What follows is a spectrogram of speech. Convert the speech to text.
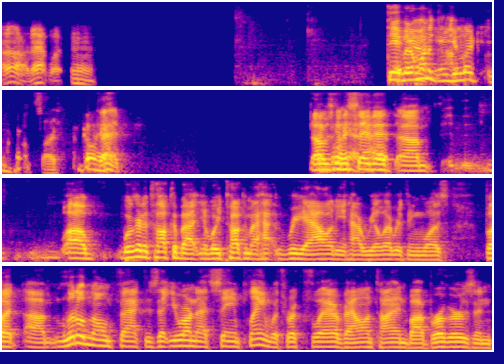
oh that was. Mm. David, I want to. You look. I'm sorry. Go ahead. Go ahead. I was going to say that um, uh, we're going to talk about, you know, we're talking about how, reality and how real everything was. But um, little known fact is that you were on that same plane with Ric Flair, Valentine, Bob Bruggers, and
